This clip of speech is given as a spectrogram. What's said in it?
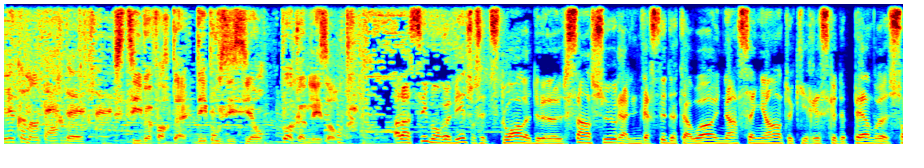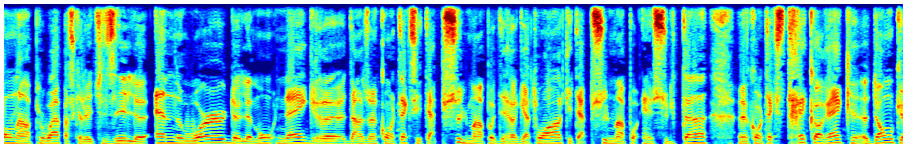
Le, commentaire de Steve Fortin, des positions pas comme les autres. Alors, Steve, on revient sur cette histoire de censure à l'Université d'Ottawa, une enseignante qui risque de perdre son emploi parce qu'elle a utilisé le N-word, le mot nègre, dans un contexte qui est absolument pas dérogatoire, qui est absolument pas insultant, un contexte très correct. Donc,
